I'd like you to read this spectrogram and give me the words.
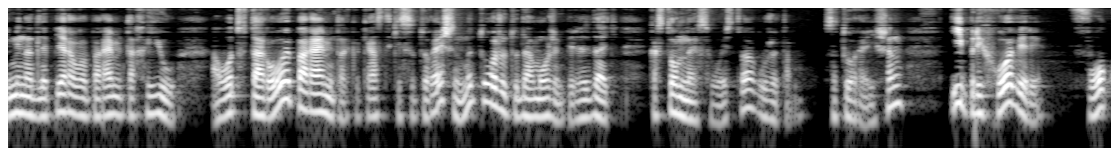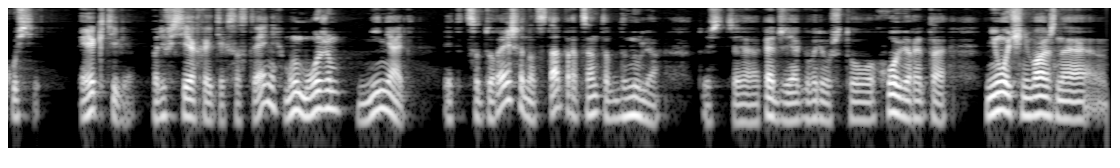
именно для первого параметра hue. А вот второй параметр, как раз-таки saturation, мы тоже туда можем передать кастомное свойство, уже там saturation, и при ховере, фокусе, активе, при всех этих состояниях мы можем менять этот saturation от 100% до нуля. То есть, э, опять же, я говорил, что ховер это не очень важное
